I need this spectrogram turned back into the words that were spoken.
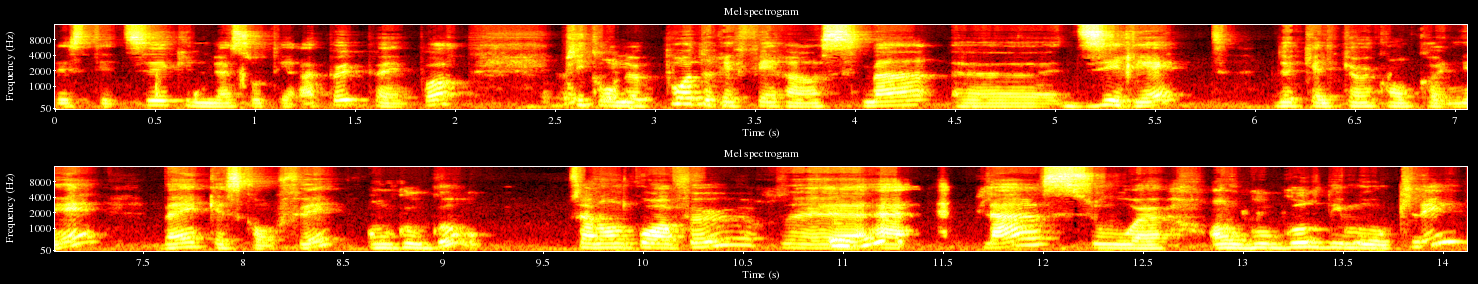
d'esthétique, une massothérapeute, peu importe, puis qu'on n'a pas de référencement euh, direct de quelqu'un qu'on connaît, ben qu'est-ce qu'on fait? On Google salon de coiffure euh, mm-hmm. à, place ou euh, on Google des mots-clés,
